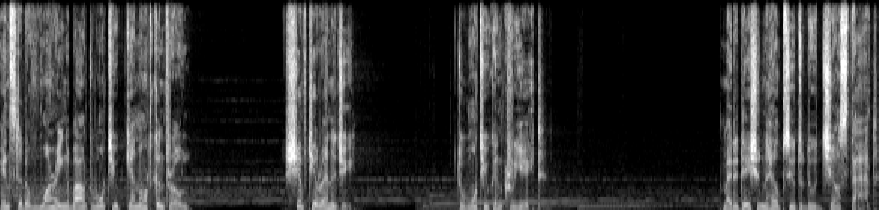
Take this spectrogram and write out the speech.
instead of worrying about what you cannot control, shift your energy to what you can create. Meditation helps you to do just that.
